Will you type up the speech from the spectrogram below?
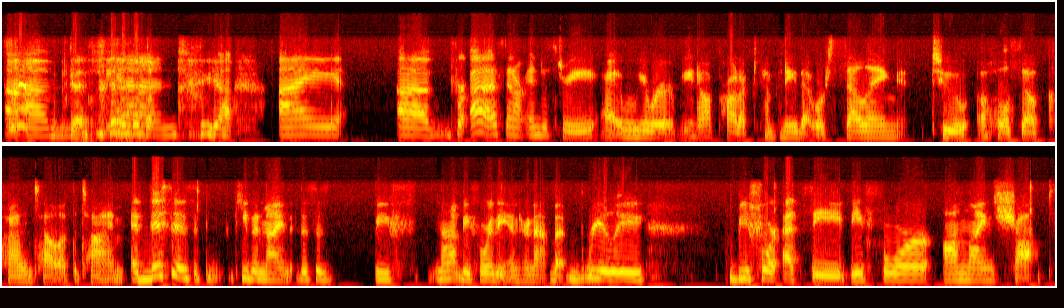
Um, Good. and yeah, I, uh, for us in our industry, I, we were, you know, a product company that were selling to a wholesale clientele at the time. And this is, keep in mind, this is bef- not before the internet, but really before Etsy, before online shops.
